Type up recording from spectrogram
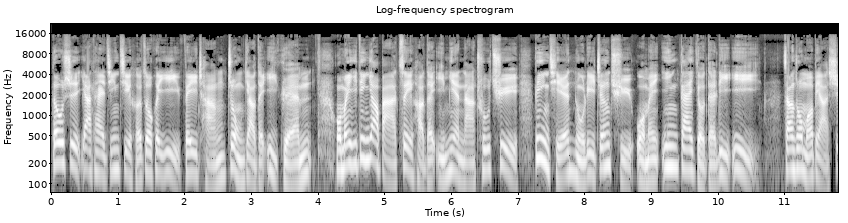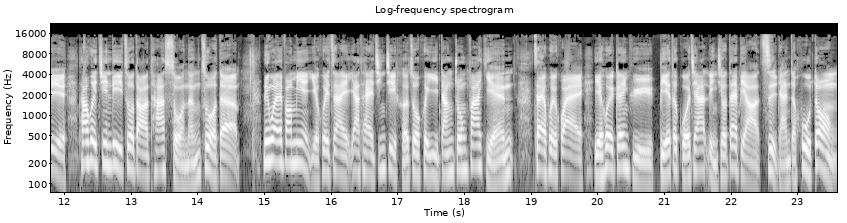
都是亚太经济合作会议非常重要的一员。我们一定要把最好的一面拿出去，并且努力争取我们应该有的利益。张忠谋表示，他会尽力做到他所能做的。另外一方面，也会在亚太经济合作会议当中发言，在会外也会跟与别的国家领袖代表自然的互动。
